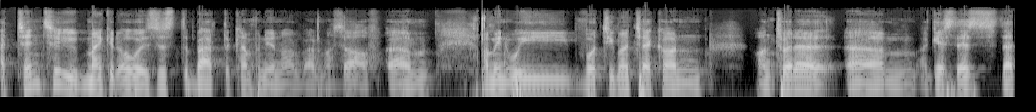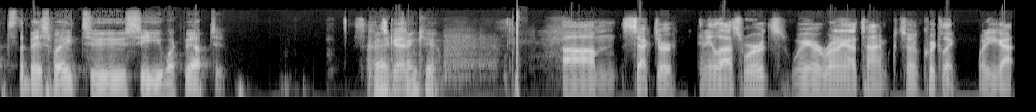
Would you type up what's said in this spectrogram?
I tend to make it always just about the company and not about myself. Um, I mean, we Vortimo Tech on on Twitter. Um, I guess that's that's the best way to see what we're up to. Sounds Okay, good. thank you. Um, Sector, any last words? We're running out of time, so quickly, what do you got?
